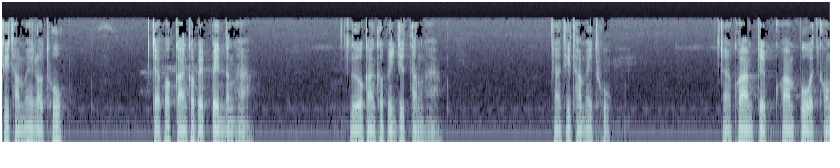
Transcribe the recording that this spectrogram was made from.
ที่ทำให้เราทุกข์แต่เพราะการเข้าไปเป็นต่างหาก หรือว่าการเข้าไปยึดต่างหากที่ทำให้ทุกข์ความเจ็บความปวดของ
